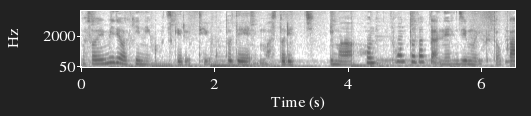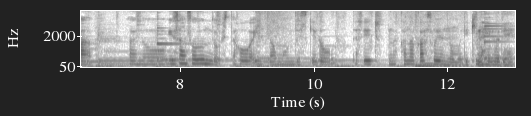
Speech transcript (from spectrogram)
まあ、そういう意味では筋肉をつけるっていうことで、まあ、ストレッチ今ほん本当だったらねジム行くとかあの有酸素運動した方がいいとは思うんですけど私ちょっとなかなかそういうのもできないので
